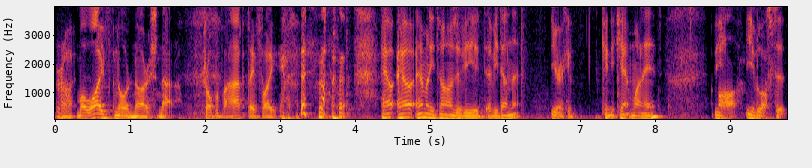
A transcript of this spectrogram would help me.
Right. My wife, Northern Irish, nah. Drop of a hat, they fight. how, how how many times have you have you done that? You reckon? Can you count in one hand? You, Oh. You've lost it.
